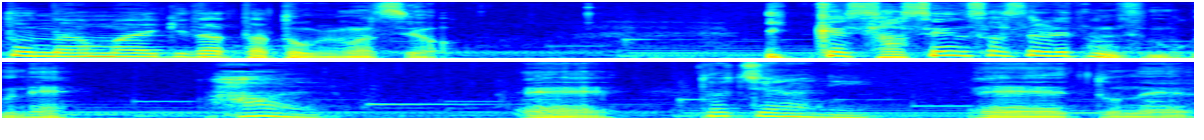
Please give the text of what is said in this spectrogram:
当生意気だったと思いますよ。一回左遷させられてるんです僕ね。はい。えどちらに？ええーっとね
